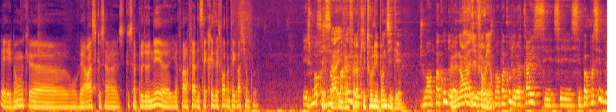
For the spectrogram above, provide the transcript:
Et donc, on verra ce que, ça, ce que ça peut donner. il va falloir faire des sacrés efforts d'intégration. Quoi. Et je C'est ça, il va falloir qu'ils trouvent les bonnes idées. Je me rends pas compte de la non, taille. Je me rends pas compte de la taille. C'est pas possible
